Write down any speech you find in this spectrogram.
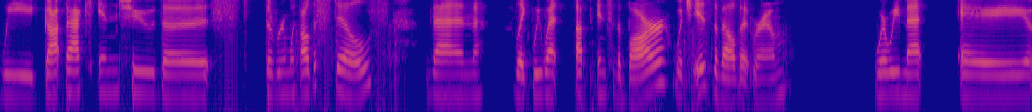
We got back into the st- the room with all the stills. Then, like, we went up into the bar, which is the Velvet Room, where we met a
